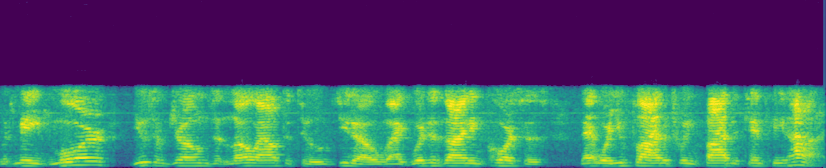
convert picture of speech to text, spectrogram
which means more use of drones at low altitudes. You know, like we're designing courses that where you fly between five to ten feet high,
